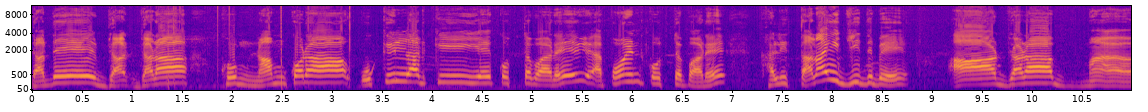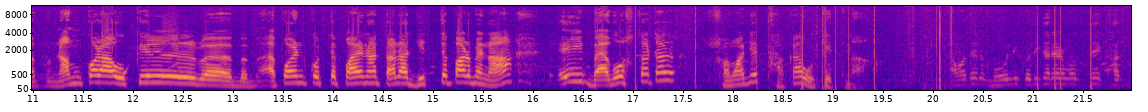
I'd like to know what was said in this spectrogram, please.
যাদের যারা খুব নাম করা উকিল আর কি ইয়ে করতে পারে অ্যাপয়েন্ট করতে পারে, খালি তারাই জিতবে। আর যারা নাম করা উকিল অ্যাপয়েন্ট করতে পারে না, তারা জিততে পারবে না। এই ব্যবস্থাটা সমাজে থাকা উচিত না। আমাদের মৌলিক অধিকারের মধ্যে খাদ্য,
